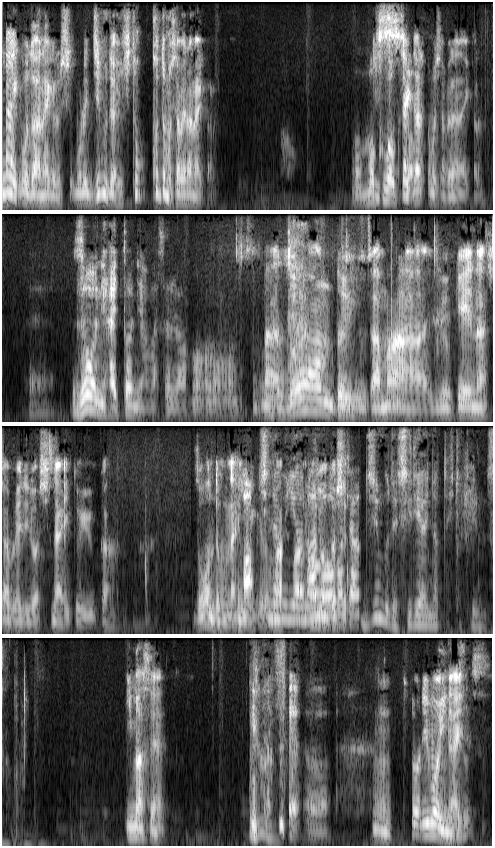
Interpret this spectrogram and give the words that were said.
ないことはないけど、し俺、ジムでは一言も喋らないから。もう黙一々と。切誰とも喋らないから。ゾーンに入っとんねやん、まあ、それはもまあ、ゾーンというか、まあ、余計な喋りはしないというか、ゾーンでもないんだけど、まあ、ちなみにあまあ、あのジムで知り合いになった人っているんですか？いません。いないうんうん。一人もいないです。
